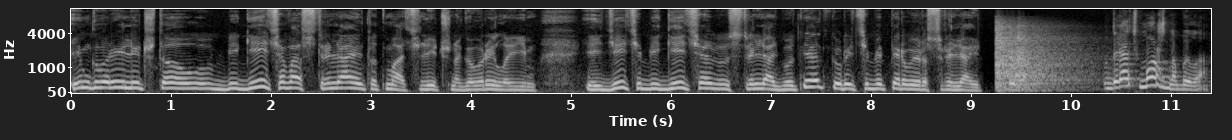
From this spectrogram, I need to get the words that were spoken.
Им говорили, что бегите, вас стреляют. Вот мать лично говорила им, идите, бегите, стрелять будут. Нет, говорит, тебе первый расстреляют. Драть можно было,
